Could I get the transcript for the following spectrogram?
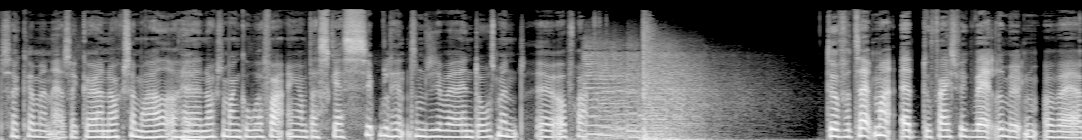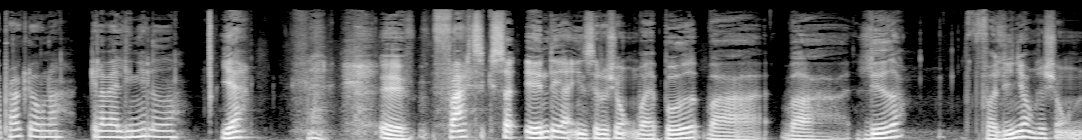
så kan man altså gøre nok så meget og have Ja. ja. nok så mange gode erfaringer. Der skal simpelthen, som siger, være endorsement øh, opfra. Du har fortalt mig, at du faktisk fik valget mellem at være product owner eller være linjeleder. Ja. Øh, faktisk så endte jeg i en situation, hvor jeg både var, var leder for linjeorganisationen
